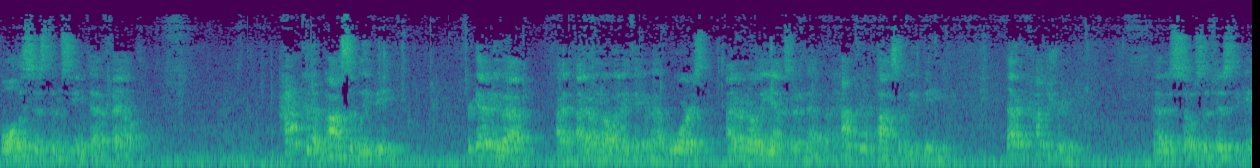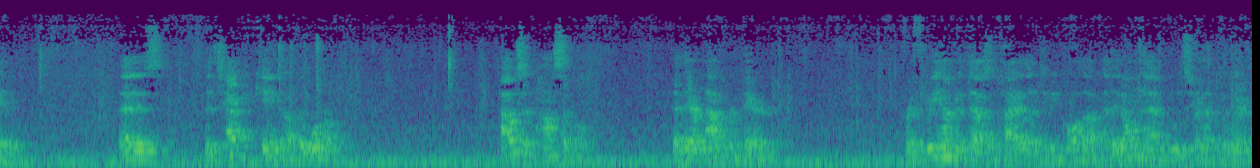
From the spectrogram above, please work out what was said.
All the systems seem to have failed. How could it possibly be? Forgetting about, I, I, don't know anything about wars, I don't know the answer to that, but how can it possibly be that a country that is so sophisticated, that is the tech king of the world, how is it possible that they are not prepared for 300,000 Chayalim to be called up and they don't have boots for them to wear?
